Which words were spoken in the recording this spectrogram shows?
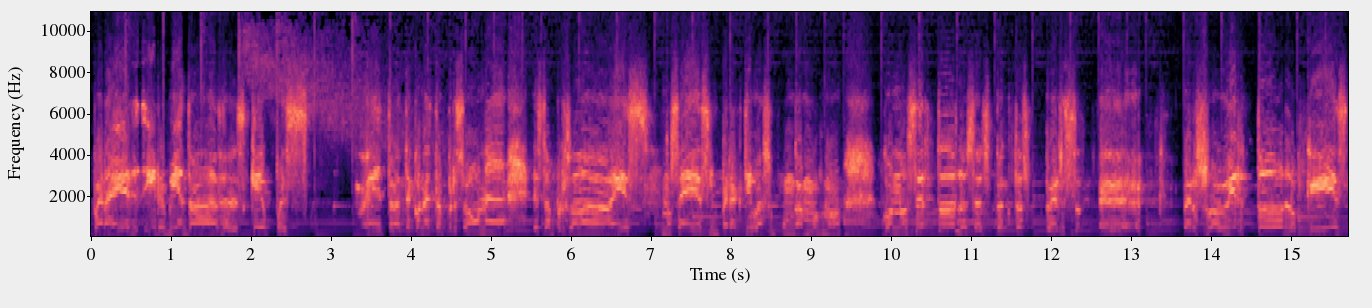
para ir, ir viendo, ah, ¿sabes qué? Pues eh, traté con esta persona, esta persona es, no sé, es hiperactiva, supongamos, ¿no? Conocer todos los aspectos eh, persuadir todo lo que es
